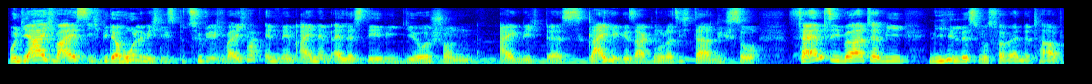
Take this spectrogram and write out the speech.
Und ja, ich weiß, ich wiederhole mich diesbezüglich, weil ich habe in dem einen LSD-Video schon eigentlich das gleiche gesagt, nur dass ich da nicht so fancy Wörter wie Nihilismus verwendet habe.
